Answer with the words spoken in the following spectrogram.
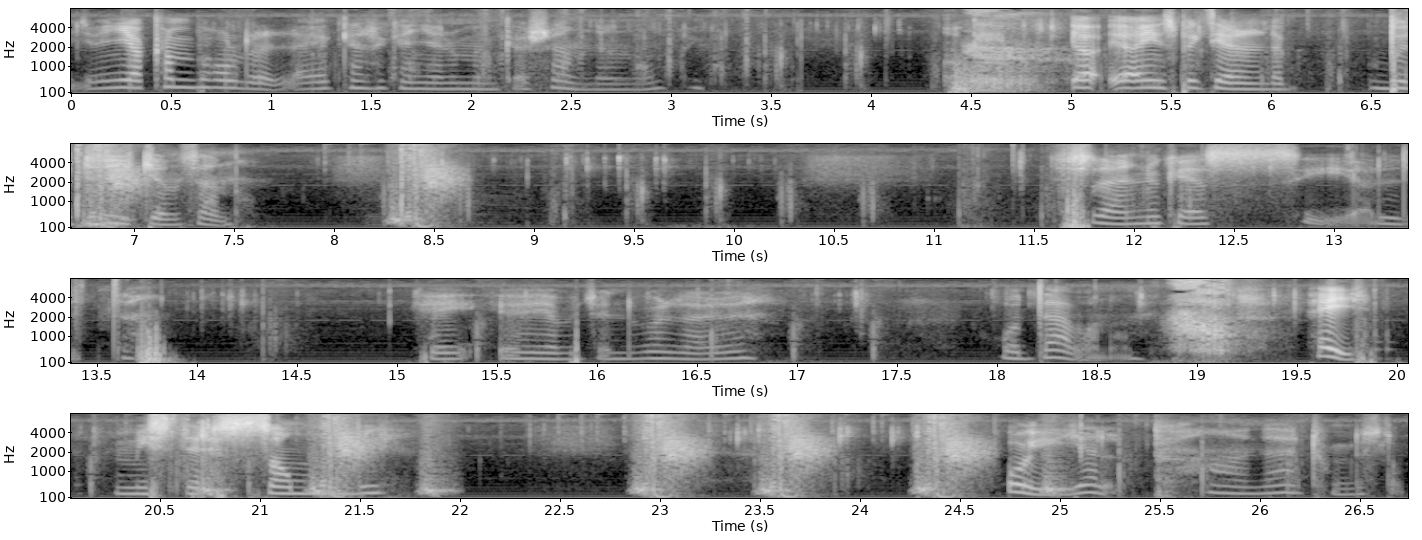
okay, uh, jag kan behålla det där. Jag kanske kan göra munkar sen eller någonting. Okej, okay. jag, jag inspekterar den där butiken sen. Sådär, nu kan jag se lite. Okej, okay, jag vet inte vad det där är. Och där var någon. Hej, Mr Zombie. Oj, hjälp. Ah, där tog det stopp.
